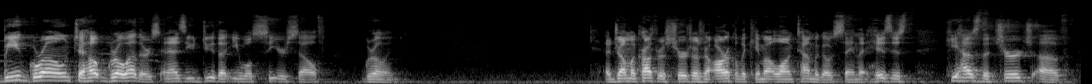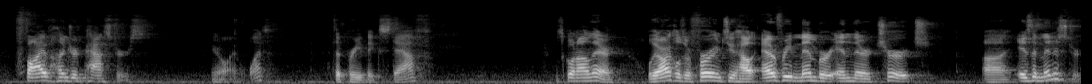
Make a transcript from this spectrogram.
be grown to help grow others. And as you do that, you will see yourself growing. At John MacArthur's church, there's an article that came out a long time ago saying that his is he has the church of 500 pastors. You're like, what? That's a pretty big staff. What's going on there? Well, the article is referring to how every member in their church uh, is a minister.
